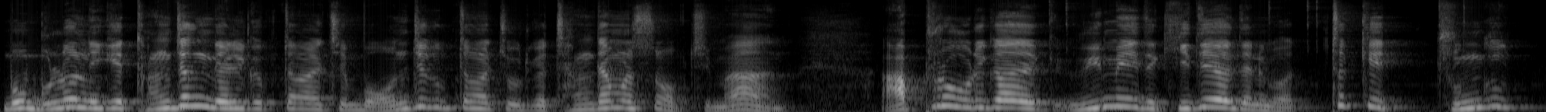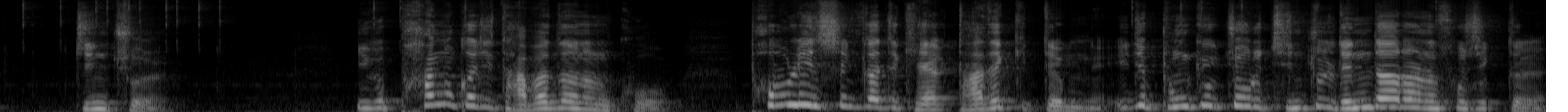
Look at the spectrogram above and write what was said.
뭐 물론 이게 당장 내일 급등할지 뭐 언제 급등할지 우리가 장담할 수는 없지만 앞으로 우리가 위메이드 기대해야 되는 것 특히 중국 진출 이거 판호까지 다 받아놓고 퍼블리싱까지 계약 다 됐기 때문에 이제 본격적으로 진출된다라는 소식들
